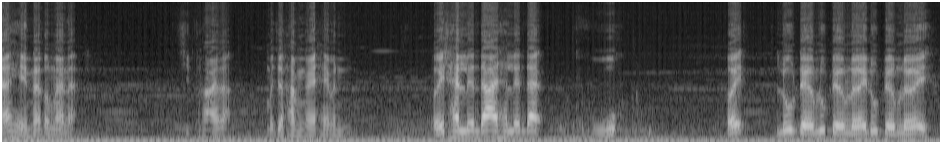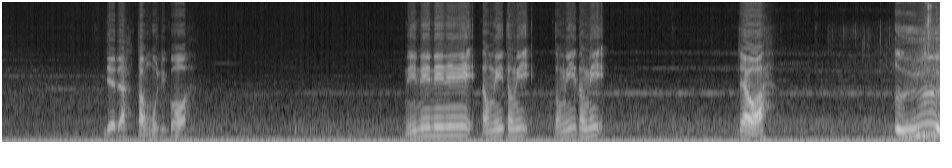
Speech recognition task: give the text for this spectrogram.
นะเห็นนะตรงนั้นอะ ชิบหายละ มันจะทำไงให้มัน เอ้ยแทนเลื่อนได้แทนเลื่อนได้ โอ้โห เอ้ยรูปเดิมรูปเดิมเลยรูปเดิมเลย เดี๋ยวเดต้องหมุนอีกก่อน นี่นี่นี่นี่ตรงนี้ตรงนี้ตรงนี้ตรงนี้เจ้าวะเออ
